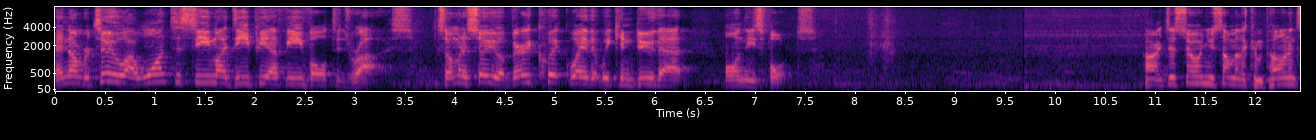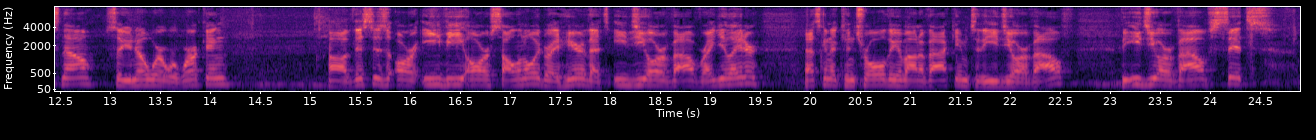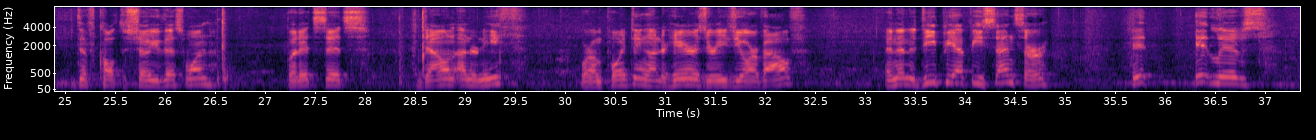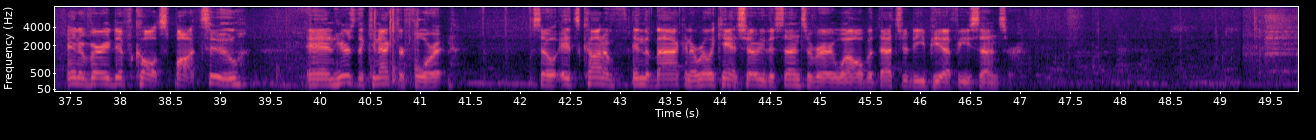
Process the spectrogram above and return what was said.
And number two, I want to see my DPFE voltage rise. So I'm going to show you a very quick way that we can do that on these Fords. All right, just showing you some of the components now so you know where we're working. Uh, this is our EVR solenoid right here. That's EGR valve regulator. That's going to control the amount of vacuum to the EGR valve. The EGR valve sits, difficult to show you this one, but it sits down underneath where I'm pointing. Under here is your EGR valve. And then the DPFE sensor, it, it lives in a very difficult spot too. And here's the connector for it. So it's kind of in the back and I really can't show you the sensor very well, but that's your DPFE sensor.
